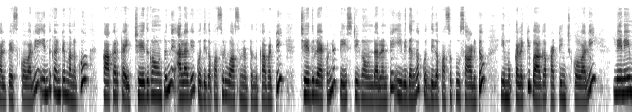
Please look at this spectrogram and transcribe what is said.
కలిపేసుకోవాలి. ఎందుకంటే మనకు కాకరకాయ చేదుగా ఉంటుంది అలాగే కొద్దిగా పసురు వాసన ఉంటుంది కాబట్టి చేదు లేకుండా టేస్టీగా ఉండాలంటే ఈ విధంగా కొద్దిగా పసుపు సాల్ట్ ఈ ముక్కలకి బాగా పట్టించుకోవాలి. నేనేం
